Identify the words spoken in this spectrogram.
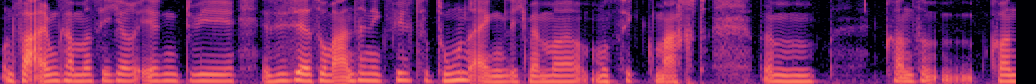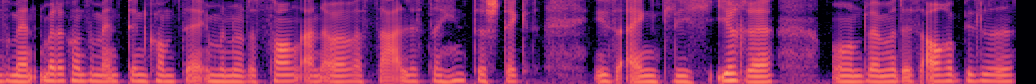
und vor allem kann man sich auch irgendwie, es ist ja so wahnsinnig viel zu tun eigentlich, wenn man Musik macht. Beim Konsum Konsumenten, bei der Konsumentin kommt ja immer nur der Song an, aber was da alles dahinter steckt, ist eigentlich irre. Und wenn man das auch ein bisschen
